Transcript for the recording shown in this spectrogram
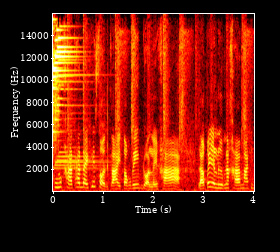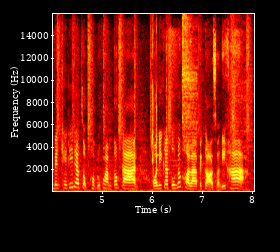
คุณลูกค้าท่านใดที่สนใจต้องรีบด่วนเลยค่ะ แล้วก็อย่าลืมนะคะ มาที่เบนเคที่เดียวจบครบทุกความต้องการ วันนี้การ์ตูนต้องขอลาไปก่อนสวัสดีค่ะ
